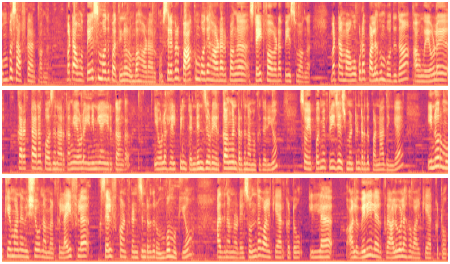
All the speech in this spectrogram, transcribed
ரொம்ப சாஃப்டாக இருப்பாங்க. பட் அவங்க பேசும்போது பார்த்திங்கன்னா ரொம்ப ஹார்டாக இருக்கும். சில பேர் பார்க்கும்போதே ஹார்டாக இருப்பாங்க ஸ்ட்ரைட் ஃபார்வர்டாக பேசுவாங்க. பட் நம்ம அவங்க கூட பழகும்போது தான் அவங்க எவ்வளோ கரெக்டான பர்சனாக இருக்காங்க எவ்வளோ இனிமையாக இருக்காங்க. எவ்வளோ ஹெல்ப்பிங் டெண்டன்சியோடு இருக்காங்கன்றது நமக்கு தெரியும். ஸோ எப்போதுமே ப்ரீ ஜட்மெண்ட்டுன்றது பண்ணாதீங்க. இன்னொரு முக்கியமான விஷயம் நமக்கு லைஃப்பில் செல்ஃப் கான்ஃபிடென்ஸுன்றது ரொம்ப முக்கியம். அது நம்மளுடைய சொந்த வாழ்க்கையாக இருக்கட்டும் இல்லை அலு வெளியில் இருக்கிற அலுவலக வாழ்க்கையாக இருக்கட்டும்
